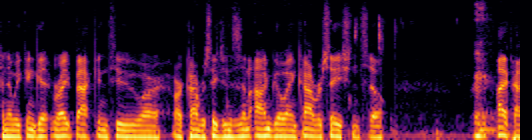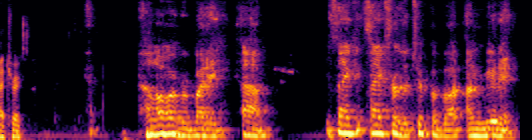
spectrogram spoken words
and then we can get right back into our, our conversation. This is an ongoing conversation. So, Great. hi, Patrick. Hello, everybody. Um, thank you. Thanks for the tip about unmuting.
